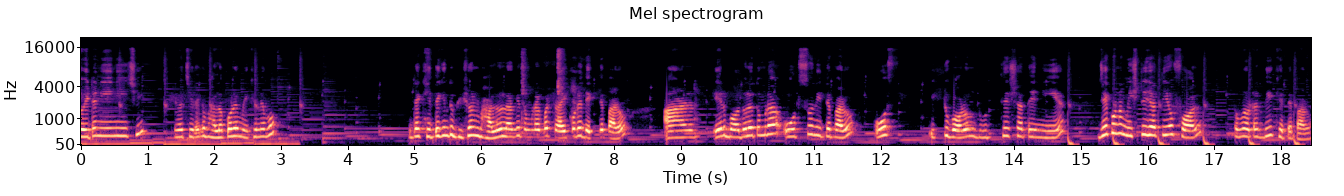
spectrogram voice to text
দইটা নিয়ে নিয়েছি, এবার চিড়াকে ভালো করে মেখে নেব। এটা খেতে কিন্তু ভীষণ ভালো লাগে, তোমরা একবার ট্রাই করে দেখতে পারো। আর এর বদলে তোমরা ওটসও নিতে পারো। ওটস একটু গরম দুধের সাথে নিয়ে যে কোনো মিষ্টি জাতীয় ফল তোমরা ওটা দিয়ে খেতে পারো।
